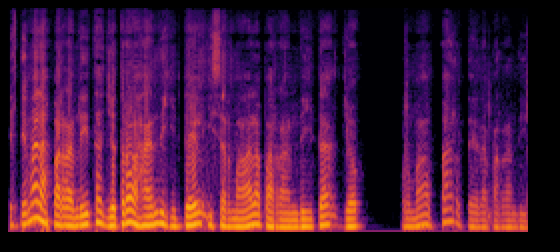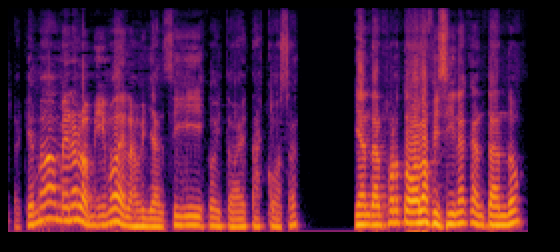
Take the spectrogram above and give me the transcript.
El tema de las parranditas, yo trabajaba en Digital y se armaba la parrandita. Yo formaba parte de la parrandita, que es más o menos lo mismo de los villancicos y todas estas cosas. y andar por toda la oficina cantando.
